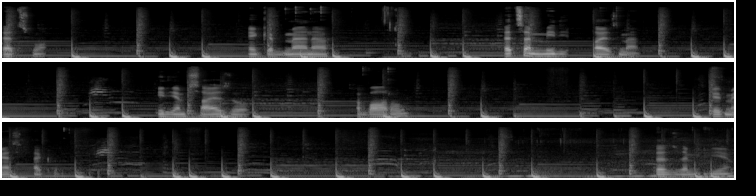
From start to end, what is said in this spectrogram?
That's one. Make a mana. That's a medium sized mana medium size of a bottle. Give me a second. That's the medium.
